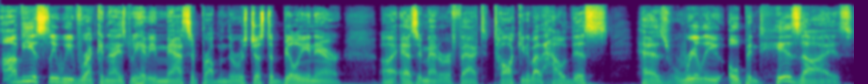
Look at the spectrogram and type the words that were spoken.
Obviously, we've recognized we have a massive problem. There was just a billionaire, uh, as a matter of fact, talking about how this has really opened his eyes.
